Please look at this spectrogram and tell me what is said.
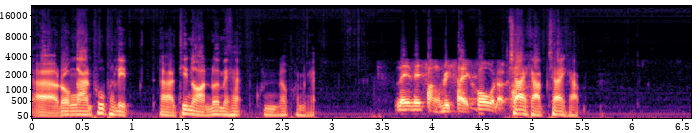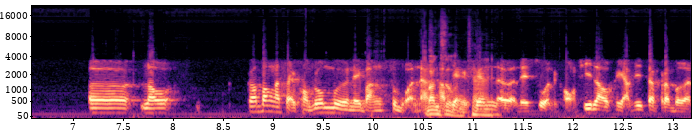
เอ่อโรงงานผู้ผลิตเอ่อที่นอนด้วยไหมฮะ คุณนพพลครับในในฝั่งรีไซเคิลเหรอครับใช่ครับใช่ครับ เออเราก็ต้องอาศัยความร่วมมือในบางส่วนนะคบางรับส่วนอย่างเช่นใช่เออในส่วนของที่เราพยายามที่จะประเมิน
